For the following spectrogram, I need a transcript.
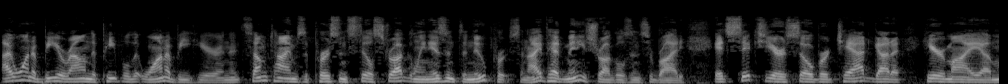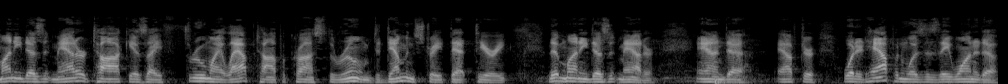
I want to be around the people that want to be here, and that sometimes the person still struggling isn't the new person. I've had many struggles in sobriety. At six years sober, Chad got to hear my uh, money doesn't matter talk as I threw my laptop across the room to demonstrate that theory that money doesn't matter. And uh, after what had happened was, is they wanted a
